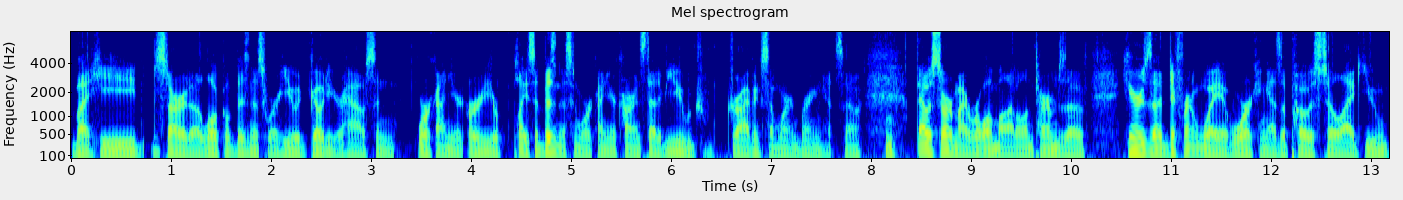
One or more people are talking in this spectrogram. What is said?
but he started a local business where he would go to your house and work on your or your place of business and work on your car instead of you driving somewhere and bringing it. So hmm. that was sort of my role model in terms of here's a different way of working as opposed to like you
